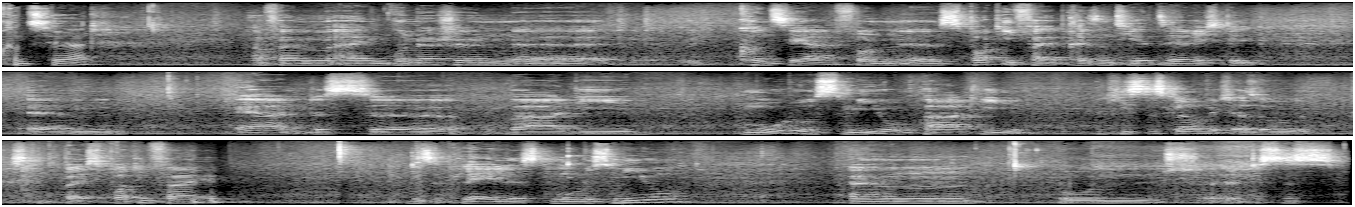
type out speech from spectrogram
Konzert. Auf einem, einem wunderschönen äh, Konzert von äh, Spotify präsentiert, sehr richtig. Ähm, ja, das äh, war die Modus Mio Party, hieß es glaube ich. Also es gibt bei Spotify diese Playlist Modus Mio. Ähm, und äh, das ist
